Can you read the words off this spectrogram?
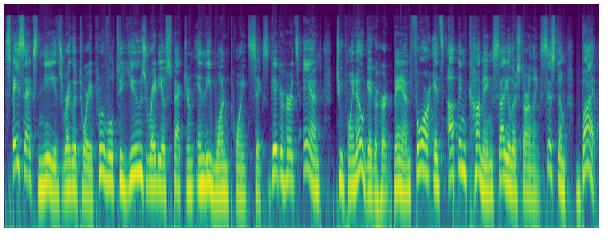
SpaceX needs regulatory approval to use radio spectrum in the 1.6 gigahertz and 2.0 gigahertz band for its up and coming cellular Starlink system, but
